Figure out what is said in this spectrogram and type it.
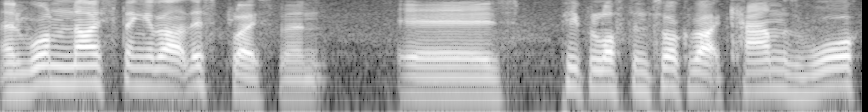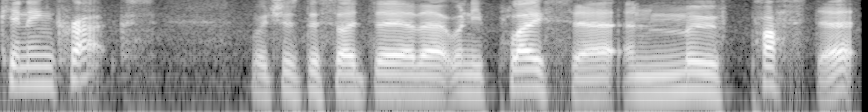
And one nice thing about this placement is people often talk about cams walking in cracks, which is this idea that when you place it and move past it,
